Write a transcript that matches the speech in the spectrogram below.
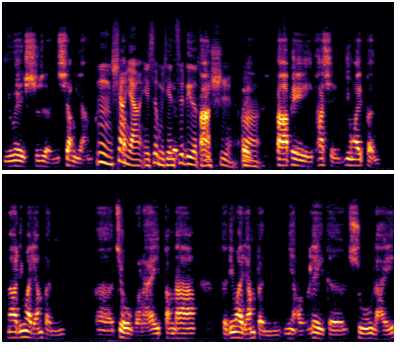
一位诗人向阳，嗯，向阳也是我们以前自立的同事，对，搭配他写另外一本，那另外两本，呃，就我来帮他的另外两本鸟类的书来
